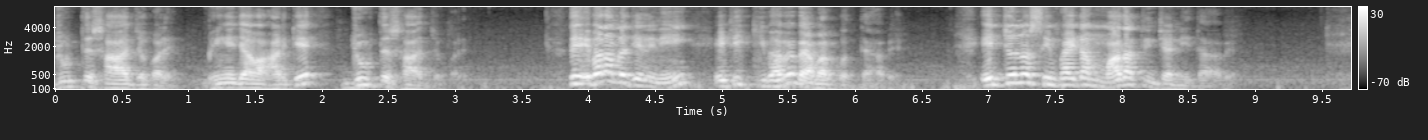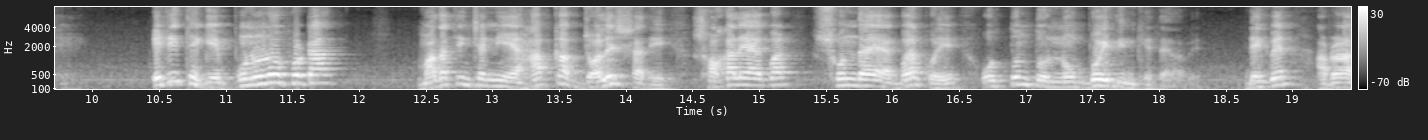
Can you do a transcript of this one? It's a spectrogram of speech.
জুড়তে সাহায্য করে, ভেঙে যাওয়া হাড়কে জুড়তে সাহায্য করে। তো এবার আমরা জেনে নিই এটি কীভাবে ব্যবহার করতে হবে। এর জন্য সিম্ফাইটাম মাদার টিনচার নিতে হবে। এটি থেকে পনেরো ফোঁটা মাদার টিনচার নিয়ে হাফ কাপ জলের সাথে সকালে একবার, সন্ধ্যায় একবার করে অত্যন্ত নব্বই দিন খেতে হবে। দেখবেন আপনারা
